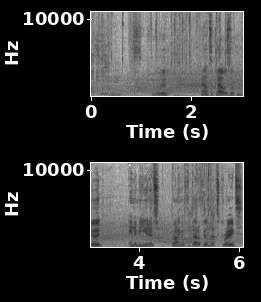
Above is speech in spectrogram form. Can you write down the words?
Okay, good. Bouncer power's looking good. Enemy units running off the battlefield, that's great.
